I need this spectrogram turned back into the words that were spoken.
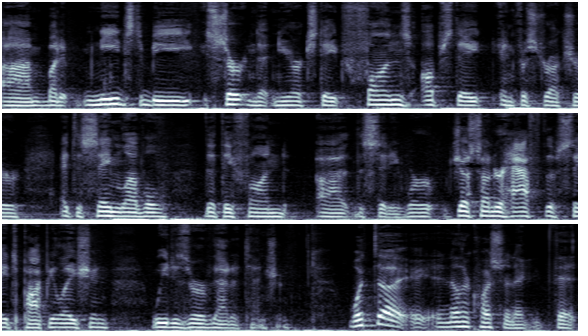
Um, but it needs to be certain that New York State funds upstate infrastructure at the same level that they fund uh, the city. We're just under half the state's population. We deserve that attention. What uh, another question that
